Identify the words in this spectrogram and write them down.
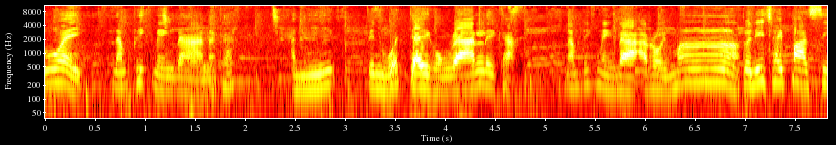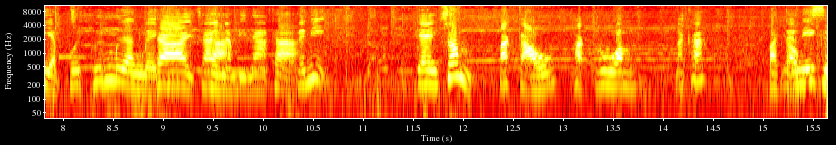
ด้วยน้ำพริกแมงดานะคะ อันนี้เป็นหัวใจของร้านเลยค่ะ น้ำพริกแมงดาอร่อยมาก ตัวนี้ใช้ปลาเสียบพื้นพื้นเมืองเลยค่ะใช่ใช่ค่ะนาบีนาค่ะและนี่แกงส้มปลาเก๋าผักรวมนะคะปลาเก๋าอันนี้พิเศ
